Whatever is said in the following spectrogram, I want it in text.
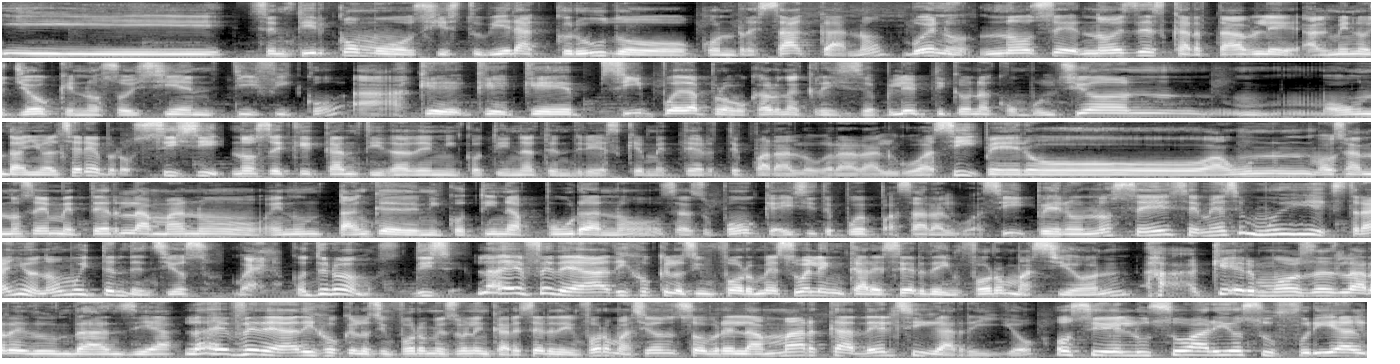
y sentir como si estuviera crudo con resaca, ¿no? Bueno, no sé, no es descartable, al menos yo que no soy científico, ah, que, que, que sí pueda provocar una crisis epiléptica, una convulsión o un daño al cerebro. Sí, sí, no sé qué cantidad de nicotina tendrías que meterte para lograr algo así, pero aún, o sea, no sé, meter la mano en un tanque de nicotina pura, ¿no? O sea, supongo que ahí sí te puede pasar algo así, pero no sé, se me hace muy extraño, ¿no? Muy tendencioso. Bueno, continuemos. Dice, la FDA dijo que los informes suelen carecer de información. Ah, qué hermosa es la redundancia. La FDA dijo que los informes suelen carecer de información sobre la marca del cigarrillo o si el usuario sufría algún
